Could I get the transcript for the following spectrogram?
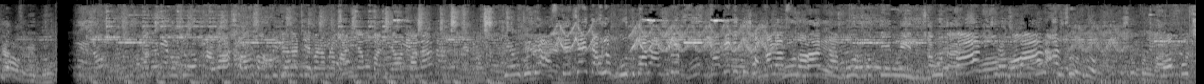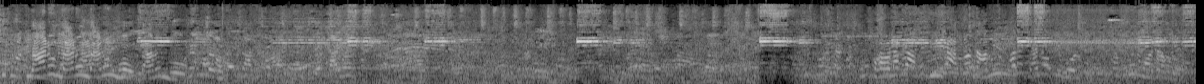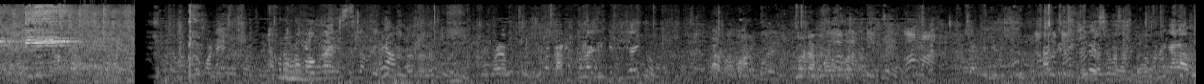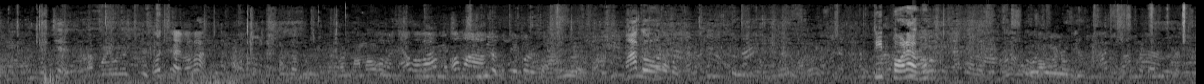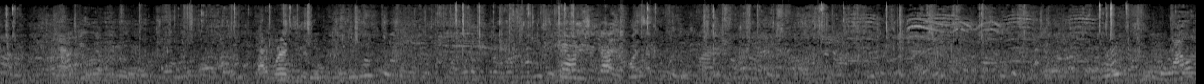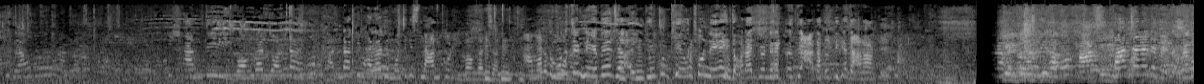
খাওয়া সব কমপ্লিট হয়ে গেছে। এবার আমরা বাড়ি যাব বাড়ি যাওয়ার পালা। কেউ যদি আসতে চায় তাহলে বুধবার আসবে ভোগ খাবে কিন্তু সকালে আসতে হবে না বুধবার তিন দিন বুধবার সোমবার আর শুক্র শুক্রবার সোমবার শুক্রবার তিন দিন। দারুণ দারুণ দারুণ ভোগ দারুণ ভোগ। খুব ভালো লাগল আগের দিনটা এত দারুণ ভাবে গেল কি বলব? টিপ পড়া গো। তারপরে দিলে তো। শান্তি গঙ্গার জলটা এত ঠান্ডা কি ভালো আছে মনে কি স্নান করি গঙ্গার জলে? আমার তো মনে হচ্ছে নেবে যায় কিন্তু কেউ তো নেই। ধরার জন্য একটা যে আড়াল দিয়ে দাঁড়াবে। পাঁচ জায়গায় দেবেন এখন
